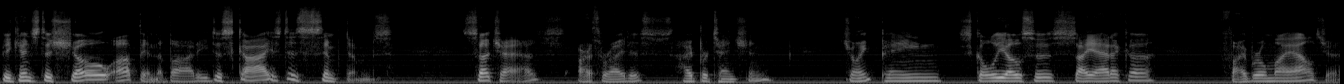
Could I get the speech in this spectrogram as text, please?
begins to show up in the body disguised as symptoms such as arthritis, hypertension, joint pain, scoliosis, sciatica, fibromyalgia,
